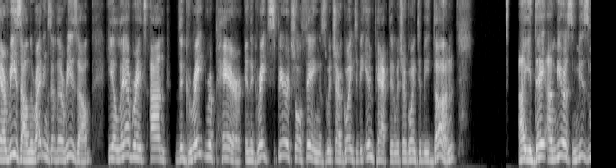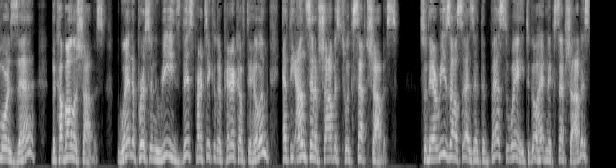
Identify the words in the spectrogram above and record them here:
Arizal, in the writings of the Arizal, he elaborates on the great repair and the great spiritual things which are going to be impacted, which are going to be done. Amiras Mizmor Zeh, the Kabbalah Shabbos when a person reads this particular parak of Tehillim at the onset of Shabbos to accept Shabbos. So the Arizal says that the best way to go ahead and accept Shabbos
